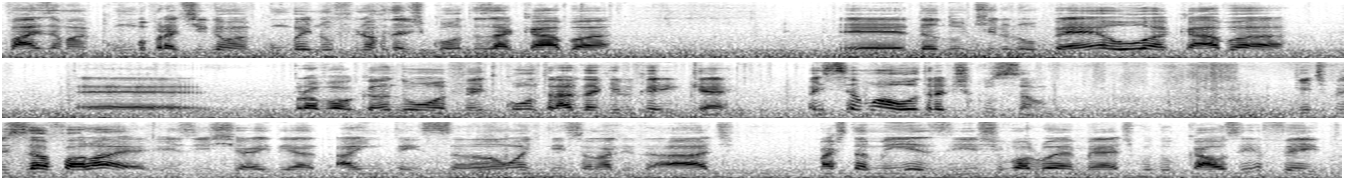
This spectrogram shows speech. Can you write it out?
faz a macumba, pratica a macumba e no final das contas acaba é, dando um tiro no pé ou acaba é, provocando um efeito contrário daquilo que ele quer. Isso é uma outra discussão. O que a gente precisa falar é: existe a ideia, a intenção, a intencionalidade, mas também existe o valor hermético do causa e efeito,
